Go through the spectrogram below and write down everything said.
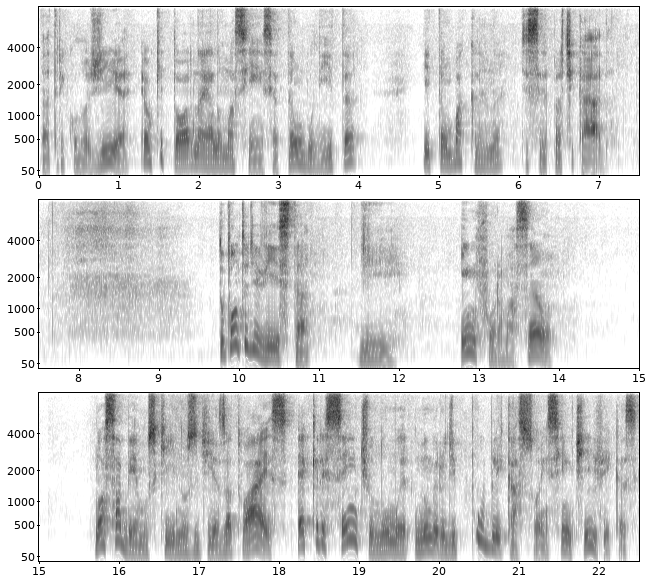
da tricologia é o que torna ela uma ciência tão bonita e tão bacana de ser praticada. Do ponto de vista de informação, nós sabemos que nos dias atuais é crescente o número, de publicações científicas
